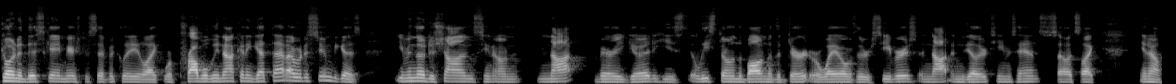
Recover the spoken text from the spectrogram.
go into this game here specifically, like we're probably not going to get that, I would assume, because even though Deshaun's, you know, not very good, he's at least throwing the ball into the dirt or way over the receivers and not in the other team's hands. So it's like, you know,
